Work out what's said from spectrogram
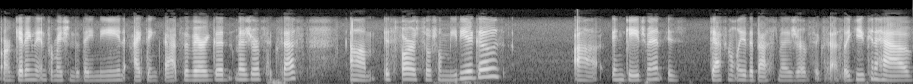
are getting the information that they need, I think that's a very good measure of success. Um, as far as social media goes, uh, engagement is definitely the best measure of success. Like you can have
